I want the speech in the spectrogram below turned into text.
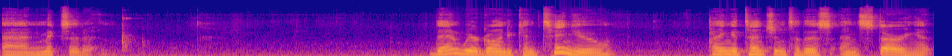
and mix it in. Then we're going to continue paying attention to this and stirring it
